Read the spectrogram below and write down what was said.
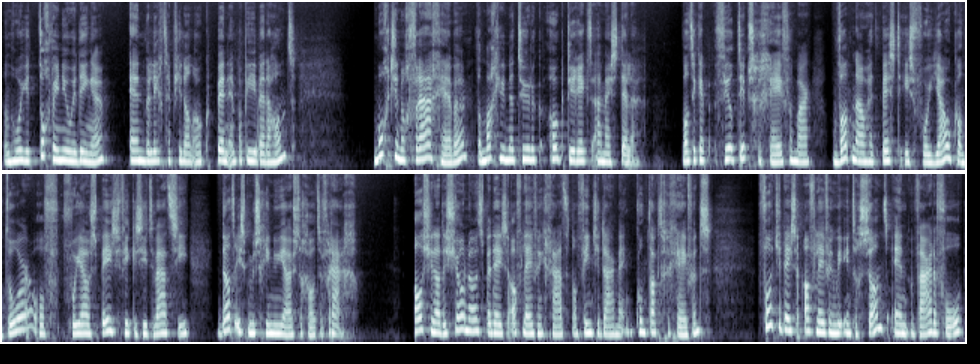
Dan hoor je toch weer nieuwe dingen en wellicht heb je dan ook pen en papier bij de hand. Mocht je nog vragen hebben, dan mag je die natuurlijk ook direct aan mij stellen. Want ik heb veel tips gegeven, maar wat nou het beste is voor jouw kantoor of voor jouw specifieke situatie, dat is misschien nu juist de grote vraag. Als je naar de show notes bij deze aflevering gaat, dan vind je daar mijn contactgegevens. Vond je deze aflevering weer interessant en waardevol?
